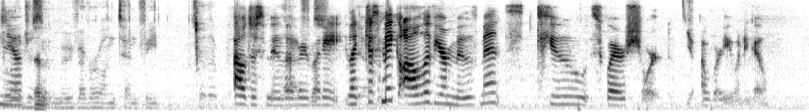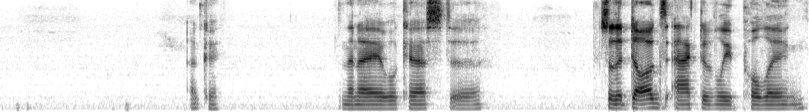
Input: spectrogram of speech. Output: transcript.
So Yeah. we'll just And- move everyone ten feet to the. I'll just move Left, everybody. Like, yeah. just make all of your movements two squares short Yep. of where you want to go. Okay. And then I will cast. Uh... So the dog's actively pulling.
